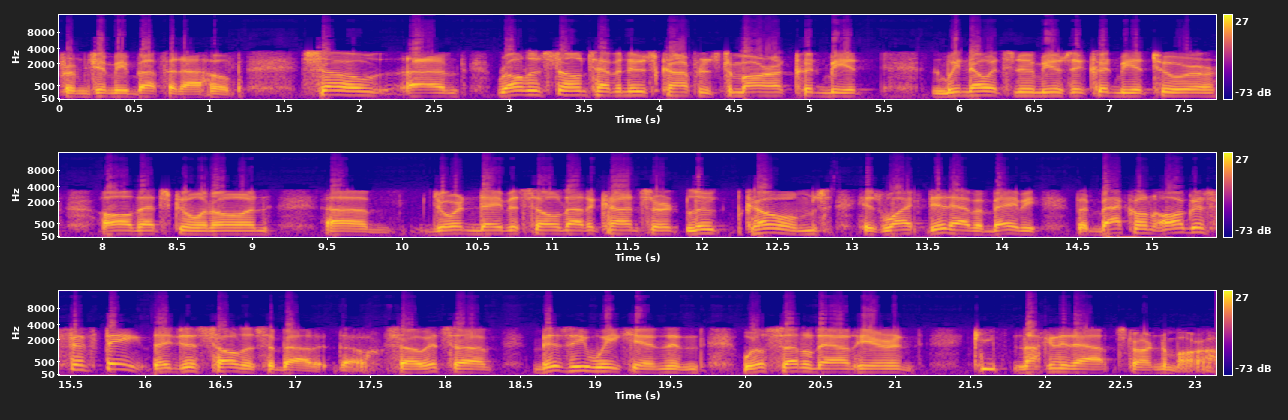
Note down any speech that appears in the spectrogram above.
from Jimmy Buffett. I hope. So, um, Rolling Stones have a news conference tomorrow. Could be. A, we know it's new music. Could be a tour. All that's going on. Um, Jordan Davis sold out a concert. Luke Combs, his wife, did have a baby, but back on August 15th, they just told us about it though. So it's a busy weekend, and we'll settle down here and keep knocking it out starting tomorrow.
